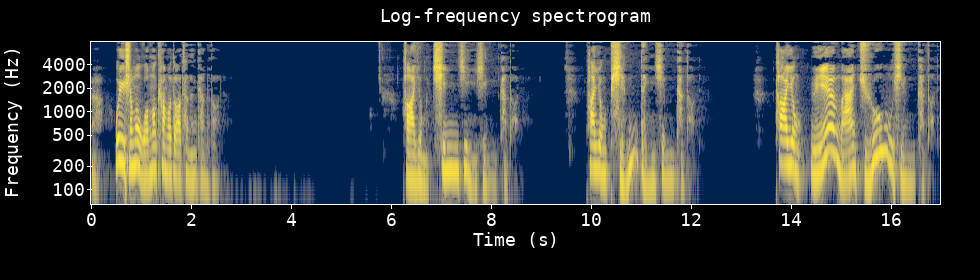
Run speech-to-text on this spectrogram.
的，啊，为什么我们看不到，他能看得到呢？他用清净心看到的，他用平等心看到的，他用圆满觉悟心看到的。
